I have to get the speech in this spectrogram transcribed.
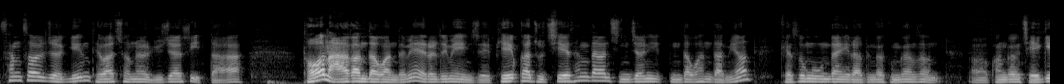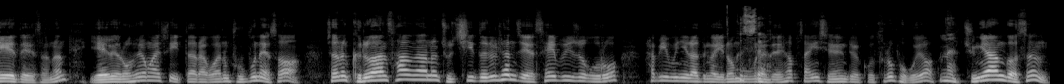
상설적인 대화 채널을 유지할 수 있다. 더 나아간다고 한다면 예를 들면 이제 비핵화 조치에 상당한 진전이 된다고 한다면 개성공단이라든가 금강선 어, 관광 재개에 대해서는 예외로 허용할 수 있다라고 하는 부분에서 저는 그러한 상응하는 조치들을 현재 세부적으로 합의문이라든가 이런 글쎄요. 부분에 대한 협상이 진행될 것으로 보고요. 네. 중요한 것은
